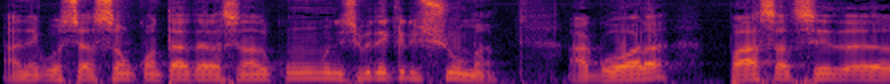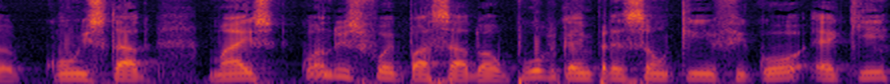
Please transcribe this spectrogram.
a negociação, o contrato era assinado com o município de Criciúma. Agora passa a ser uh, com o Estado. Mas quando isso foi passado ao público, a impressão que ficou é que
